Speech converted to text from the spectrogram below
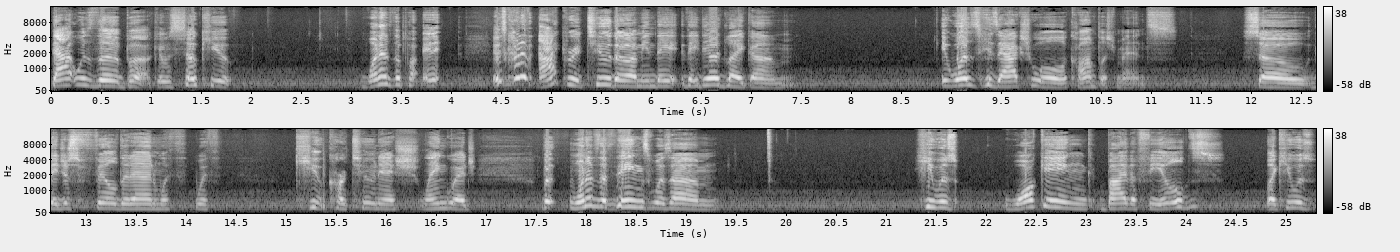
that was the book. It was so cute. one of the it, it was kind of accurate too though i mean they they did like um it was his actual accomplishments. So they just filled it in with with cute cartoonish language. But one of the things was um he was walking by the fields. Like he was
